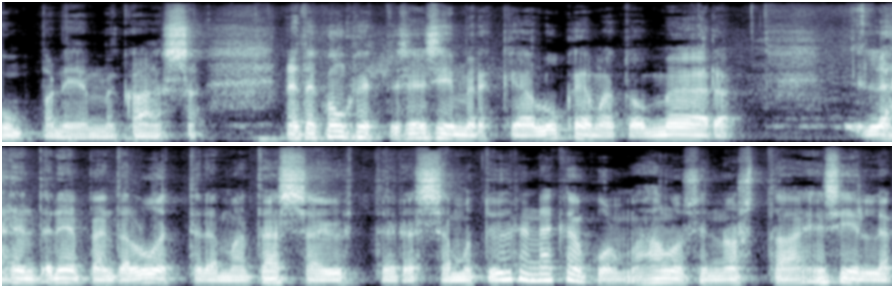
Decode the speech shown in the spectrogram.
kumppaniemme kanssa. Näitä konkreettisia esimerkkejä on lukematon määrä. Lähden enempää luettelemaan tässä yhteydessä, mutta yhden näkökulman halusin nostaa esille,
